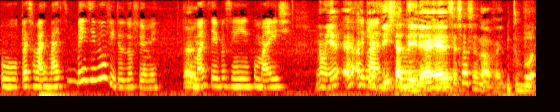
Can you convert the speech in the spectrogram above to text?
O personagem mais bem desenvolvido do filme. É. Com mais tempo, assim, com mais... Não, e é- é- a lá, entrevista eu dele é, é sensacional, velho. Muito boa.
